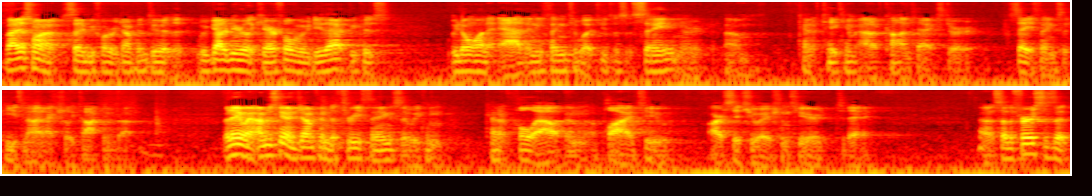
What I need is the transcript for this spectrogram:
but I just want to say before we jump into it that we've got to be really careful when we do that because we don't want to add anything to what Jesus is saying or um, kind of take him out of context or say things that he's not actually talking about. But anyway, I'm just going to jump into three things that we can kind of pull out and apply to our situations here today. Uh, so the first is that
